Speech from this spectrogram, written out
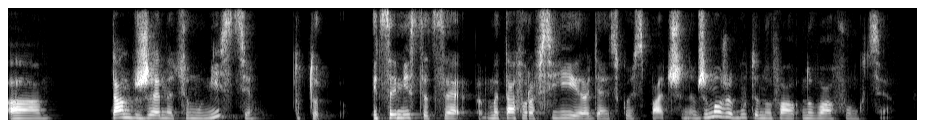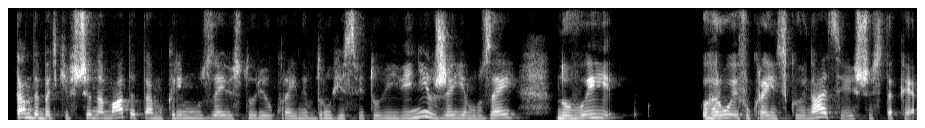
А, там вже на цьому місці, тобто, і це місце це метафора всієї радянської спадщини, вже може бути нова нова функція. Там, де батьківщина мати, там, крім музею історії України в Другій світовій війні, вже є музей новий героїв української нації, щось таке.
